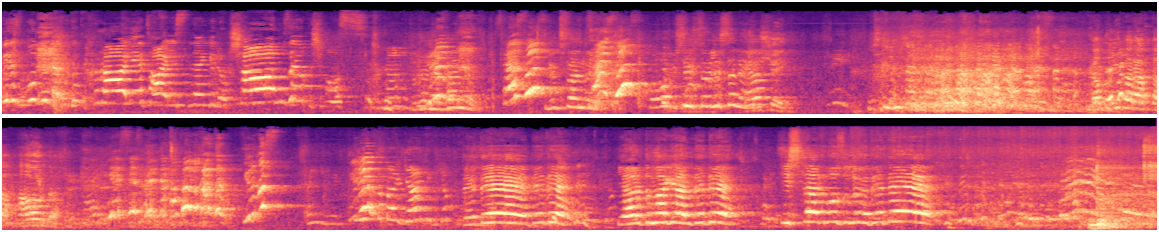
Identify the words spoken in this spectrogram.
Biz bugüne bugün kraliyet ailesinden geliyoruz. Şahımıza yakışmaz. Durun efendim. Sen sus! Lütfen de. Sen sus! Baba bir şey söylesene ya. Bir şey. Kapı bu tarafta. Ha orada. Yesin sen de kafamı kaldır. Yürü kız! Yürü! Kadar geldik ya. Dede, dede. Yardıma gel dede. İşler bozuluyor dede. Yeter yeter.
